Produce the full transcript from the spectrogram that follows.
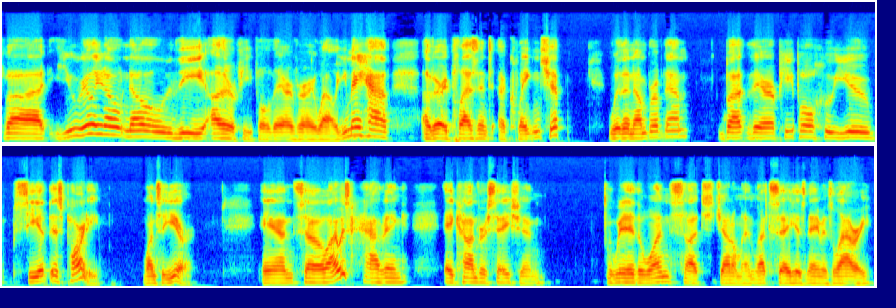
but you really don't know the other people there very well? You may have a very pleasant acquaintanceship with a number of them, but they're people who you see at this party once a year. And so I was having a conversation with one such gentleman. Let's say his name is Larry.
